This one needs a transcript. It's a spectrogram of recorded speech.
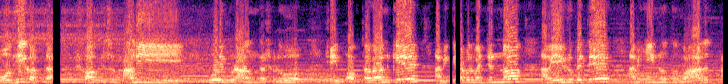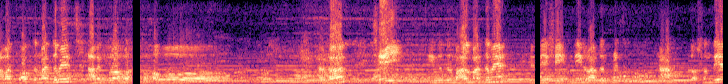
অধিকর্তা সব কিছুর মালিক, পরিপূর্ণ আনন্দ স্বরূপ। সেই ভক্তগণকে আমি কৃপা করবার জন্য আমি এই রূপেতে আমি ইনুদ মহাল আমার ভক্তের মাধ্যমে আমি প্রকট হব। সেই ইন্দুর মহাল মাধ্যমে সেই নীল মাধব নাম দর্শন দিয়ে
